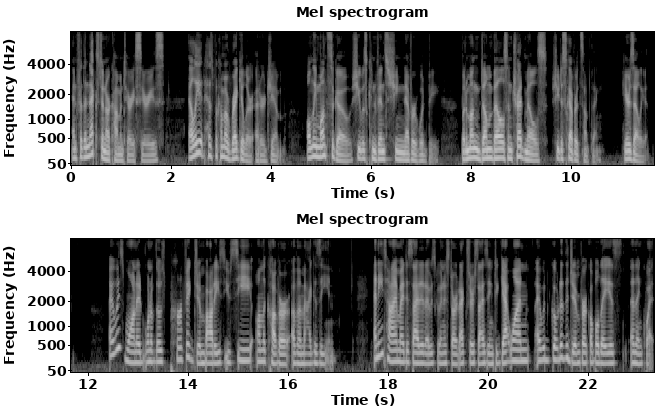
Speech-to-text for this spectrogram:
And for the next in our commentary series, Elliot has become a regular at her gym. Only months ago, she was convinced she never would be. But among dumbbells and treadmills, she discovered something. Here's Elliot. I always wanted one of those perfect gym bodies you see on the cover of a magazine. Anytime I decided I was going to start exercising to get one, I would go to the gym for a couple days and then quit.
